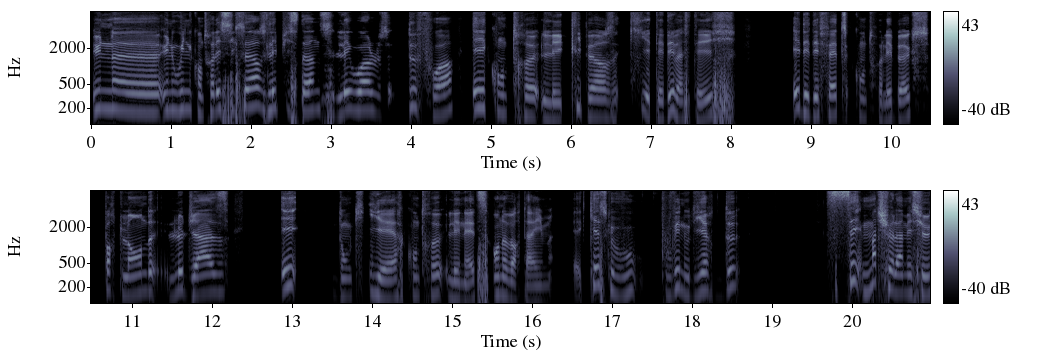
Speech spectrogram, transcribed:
une, euh, une win contre les Sixers, les Pistons, les Wolves deux fois et contre les Clippers qui étaient dévastés. Et des défaites contre les Bucks, Portland, le Jazz et donc hier contre les Nets en overtime. Qu'est-ce que vous pouvez nous dire de ces matchs-là, messieurs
